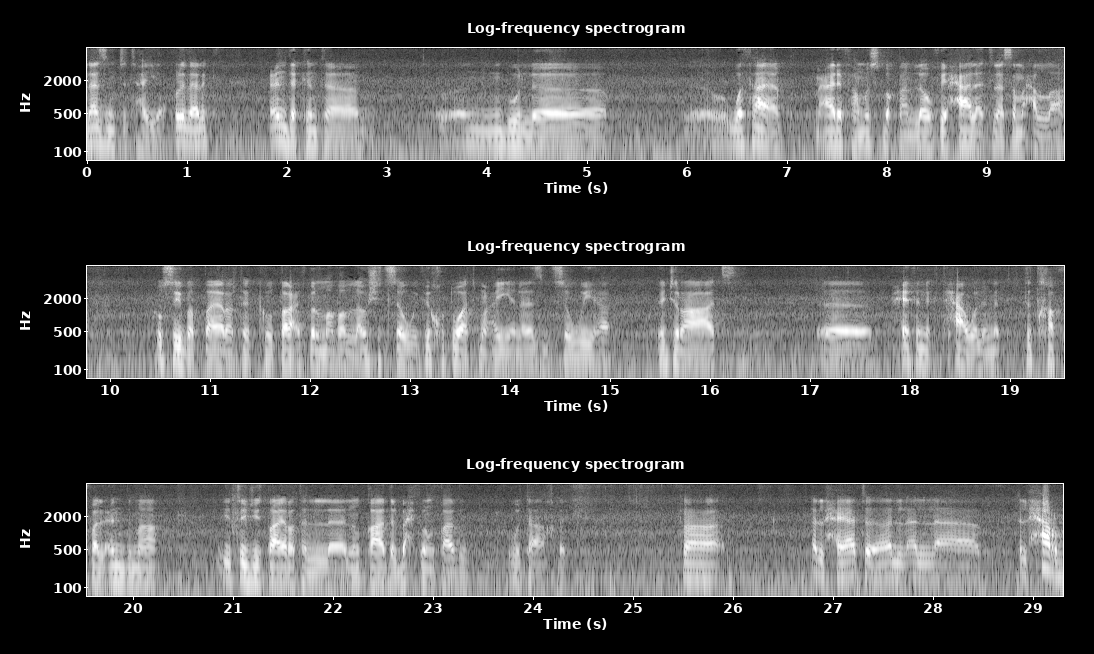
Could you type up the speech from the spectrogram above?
لازم تتهيأ. ولذلك عندك آه، نقول وثائق معارفها مسبقا. لو في حالة لا سمح الله أصيبت طائرتك وطلعت بالمظلة وش تسوي؟ في خطوات معينة لازم تسويها إجراءات بحيث أنك تحاول أنك تتخفل عندما تجي طائرة ال- الإنقاذ البحث والإنقاذ وتأخذك. ال- الحرب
